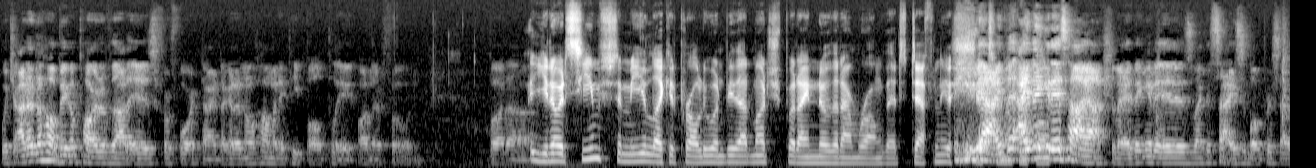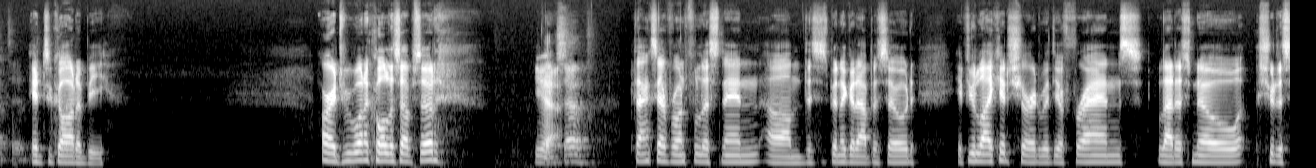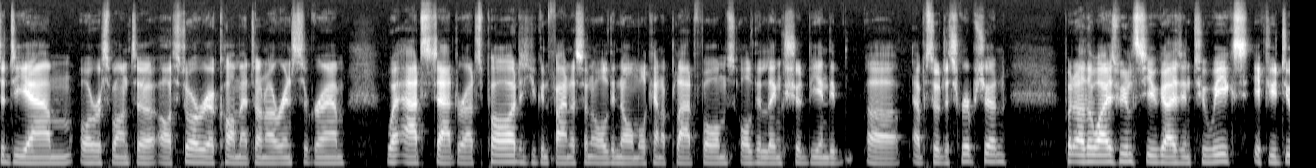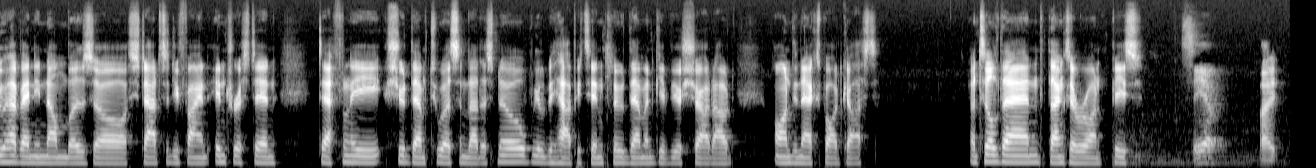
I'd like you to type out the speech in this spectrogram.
Which I don't know how big a part of that is for Fortnite. Like I don't know how many people play on their phone, but uh, You know, it seems to me like it probably wouldn't be that much, but I know that I'm wrong. That's definitely a shit. yeah, I, th- I think it is high actually. I think it is like a sizable percentage. It's gotta be. All right, do we want to call this episode? Yeah. So Thanks everyone for listening. Um, this has been a good episode. If you like it, share it with your friends. Let us know. Shoot us a DM or respond to our story or comment on our Instagram. We're at StatRatsPod. You can find us on all the normal kind of platforms. All the links should be in the uh, episode description. But otherwise, we'll see you guys in two weeks. If you do have any numbers or stats that you find interesting, definitely shoot them to us and let us know. We'll be happy to include them and give you a shout out on the next podcast. Until then, thanks everyone. Peace. See ya. Bye.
